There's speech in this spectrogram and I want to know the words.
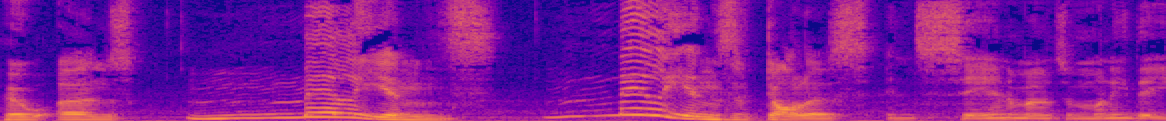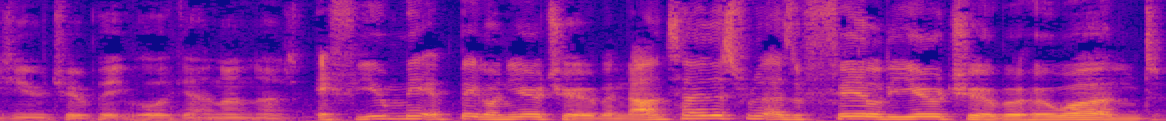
who earns millions, millions of dollars. insane amounts of money these YouTube people are getting into it. If you make it big on YouTube, and I'll tell you this from- as a failed YouTuber who earned,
